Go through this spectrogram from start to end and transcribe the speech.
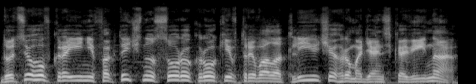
До цього в країні фактично 40 років тривала тліюча громадянська війна.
